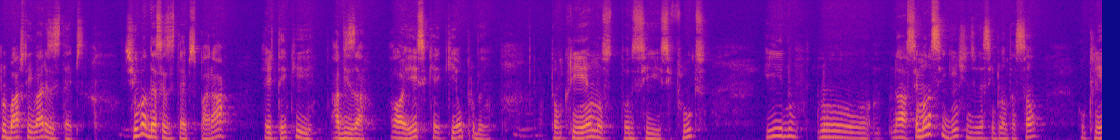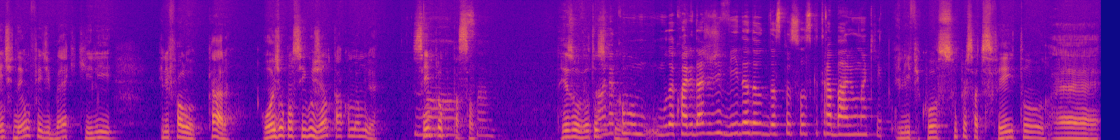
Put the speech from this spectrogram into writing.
por baixo tem vários steps. Se uma dessas steps parar, ele tem que avisar, ó, oh, esse que, que é o problema. Então criamos todo esse, esse fluxo e no, no, na semana seguinte dessa implantação, o cliente deu um feedback que ele, ele falou, cara, hoje eu consigo jantar com a minha mulher, sem Nossa. preocupação. Resolveu todos Olha como muda a qualidade de vida das pessoas que trabalham naquilo. Ele ficou super satisfeito. É,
